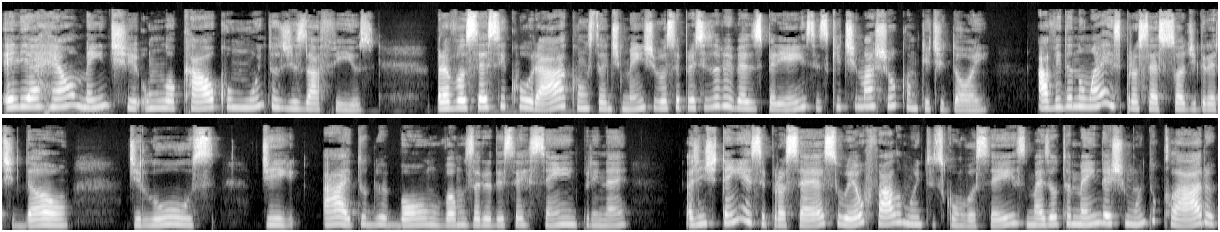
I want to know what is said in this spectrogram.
ele é realmente um local com muitos desafios. Para você se curar constantemente, você precisa viver as experiências que te machucam, que te doem. A vida não é esse processo só de gratidão, de luz, de ai, tudo é bom, vamos agradecer sempre, né? A gente tem esse processo, eu falo muito isso com vocês, mas eu também deixo muito claro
